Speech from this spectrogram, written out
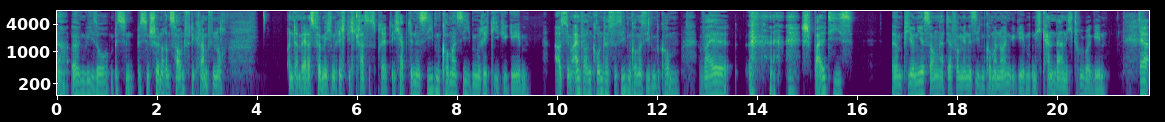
Ja, irgendwie so ein bisschen, bisschen schöneren Sound für die Klampfen noch. Und dann wäre das für mich ein richtig krasses Brett. Ich habe dir eine 7,7 Ricky gegeben. Aus dem einfachen Grund hast du 7,7 bekommen, weil Spaltis ähm, Pioniersong hat ja von mir eine 7,9 gegeben und ich kann da nicht drüber gehen. Ja,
